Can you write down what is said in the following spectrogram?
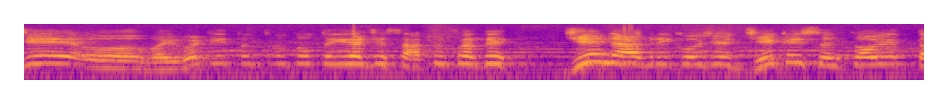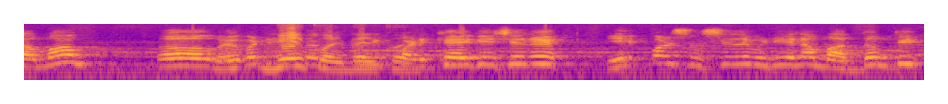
જે વહીવટી તંત્ર તો તૈયાર છે સાથે સાથે જે નાગરિકો છે જે કઈ સંસ્થાઓ છે તમામ બિલકુલ, બિલકુલ. પડખે ગઈ છે ને એ પણ સોશિયલ મીડિયાના માધ્યમથી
